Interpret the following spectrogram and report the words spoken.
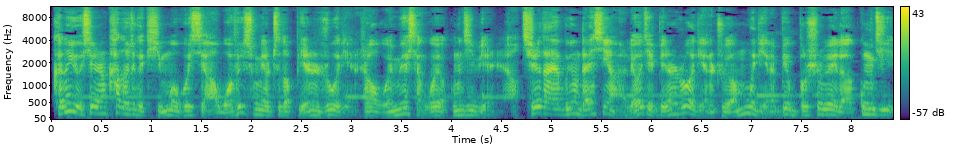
可能有些人看到这个题目会想，我为什么要知道别人的弱点，是吧？我有没有想过要攻击别人啊？其实大家不用担心啊，了解别人弱点的主要目的呢，并不是为了攻击，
